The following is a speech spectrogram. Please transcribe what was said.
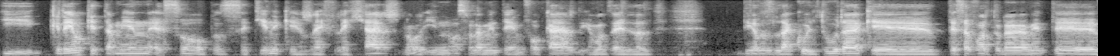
Y creo que también eso, pues, se tiene que reflejar, ¿no? Y no solamente enfocar, digamos, la cultura que desafortunadamente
